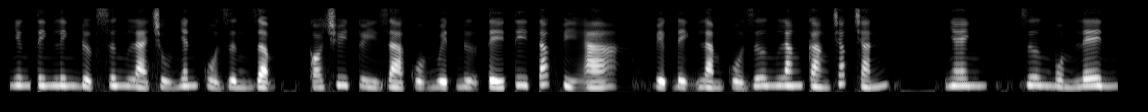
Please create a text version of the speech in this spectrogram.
Nhưng tinh linh được xưng là chủ nhân của rừng rậm, có truy tùy giả của Nguyệt Nữ Tế Ti Tác Phỉ Á. Việc định làm của Dương Lăng càng chắc chắn. Nhanh, Dương mồm lên,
